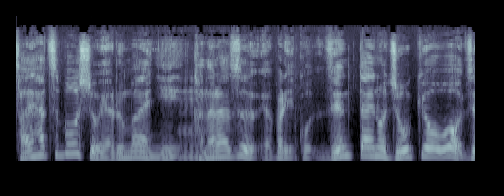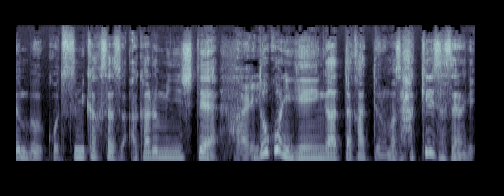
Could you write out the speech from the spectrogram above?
再発防止をやる前に、必ずやっぱりこう全体の状況を全部こう包み隠さず明るみにして、はい、どこに原因があったかっていうのをまずはっきりさせない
